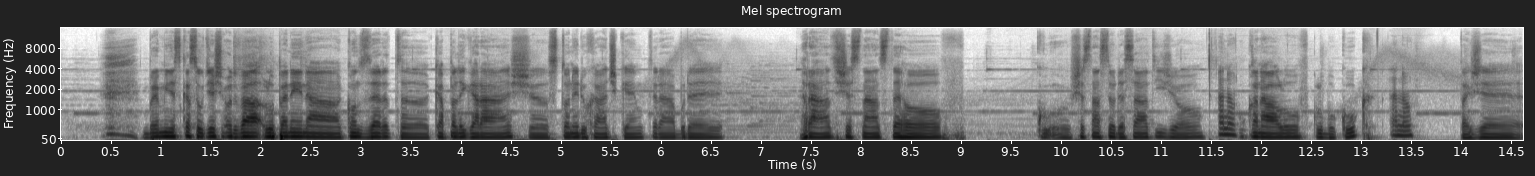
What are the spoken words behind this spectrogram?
budeme mít dneska soutěž o dva lupeny na koncert eh, kapely Garáž eh, s Tony Ducháčkem, která bude hrát 16. 16. 10. Že jo? Ano. U kanálu v klubu Cook. Ano. Takže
